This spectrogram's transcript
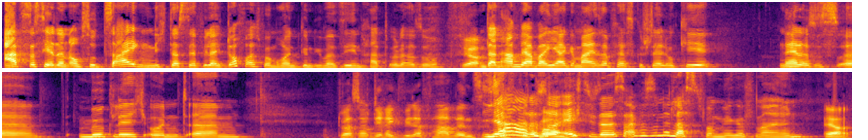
Arzt das ja dann auch so zeigen, nicht, dass der vielleicht doch was beim Röntgen übersehen hat oder so. Ja. Und dann haben wir aber ja gemeinsam festgestellt, okay, ne, das ist äh, möglich und ähm, Du hast auch direkt wieder Farbe ins Gesicht Ja, das war echt, das ist einfach so eine Last von mir gefallen. Ja.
